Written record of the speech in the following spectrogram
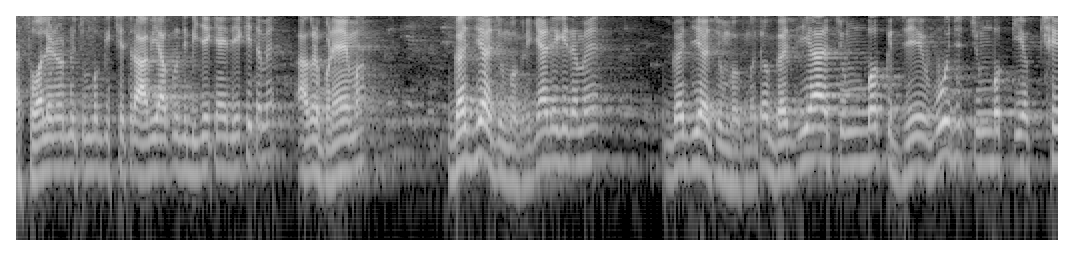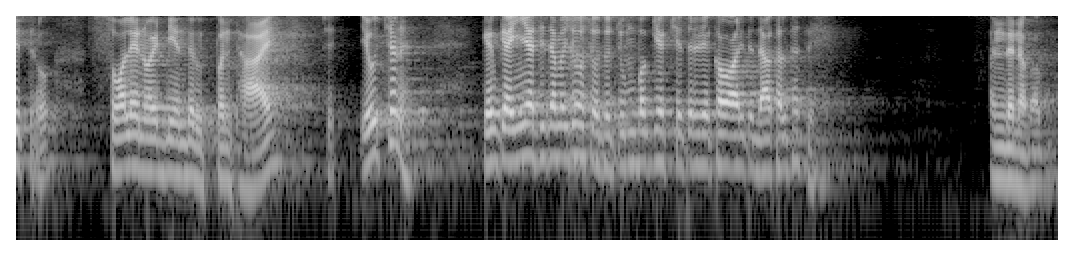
આ સોલેનોઇડનું ચુંબકીય ક્ષેત્ર, આવી આકૃતિ બીજે ક્યાંય દેખી તમે? આગળ ભણ્યા એમાં? ગજિયા ચુંબકની. ક્યાં દેખી તમે? ગજિયા ચુંબકમાં. તો ગજિયા ચુંબક જેવું જ ચુંબકીય ક્ષેત્ર સોલેનોઇડની અંદર ઉત્પન્ન થાય છે. એવું જ છે ને? કેમ કે અહીંયાથી તમે જોશો તો ચુંબકીય ક્ષેત્ર રેખાઓ આ રીતે દાખલ થશે. અંદરના ભાગમાં.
